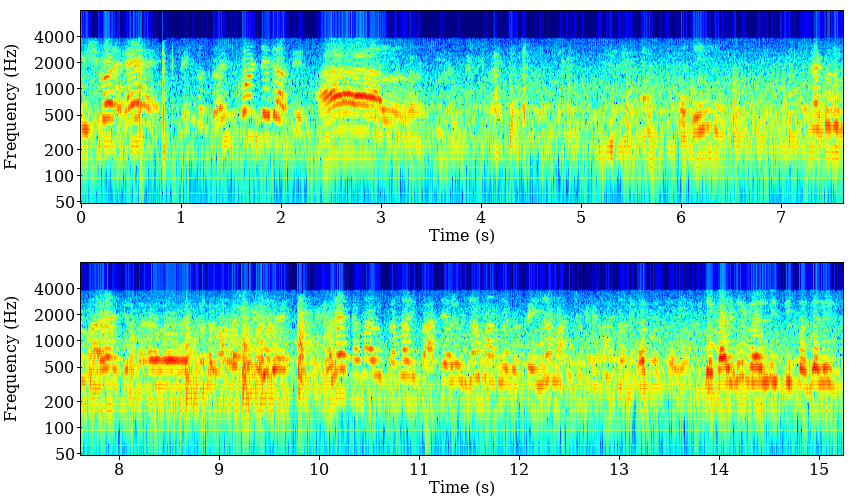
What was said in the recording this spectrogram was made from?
ઈશ્વર હે. તો દંડ કોણ દેગા હા પછી? કઈ મેં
